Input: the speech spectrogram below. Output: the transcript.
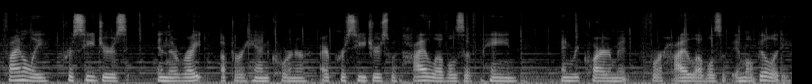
Finally, procedures in the right upper hand corner are procedures with high levels of pain and requirement for high levels of immobility.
